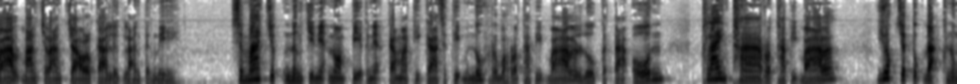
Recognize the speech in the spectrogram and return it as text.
បាលបានច្រានចោលការលើកឡើងទាំងនេះ សមាជិកនិងជាអ្នកនាំពាក្យគណៈកម្មាធិការសិទ្ធិមនុស្សរបស់រដ្ឋាភិបាលលោកកតាអូនថ្លែងថារដ្ឋាភិបាលយកចិត្តទុកដាក់ក្នុង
